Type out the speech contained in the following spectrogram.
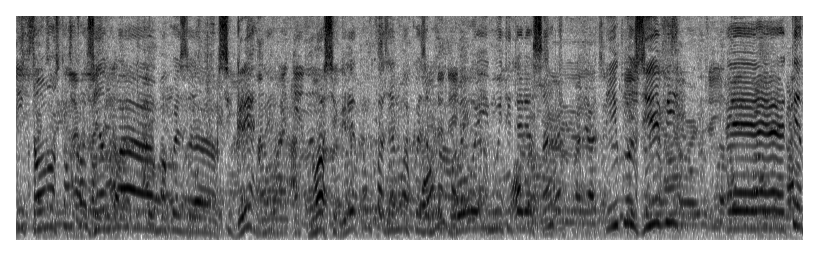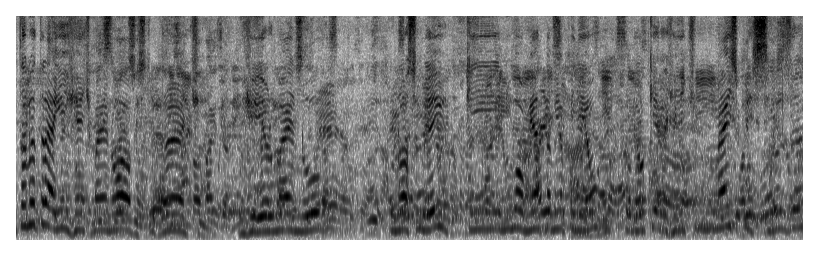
Então nós estamos fazendo uma, uma coisa Sigre, né? Nós Sigre estamos fazendo uma coisa muito boa e muito interessante. Inclusive é, tentando atrair gente mais nova, estudante, engenheiro mais novo, o nosso meio, que no momento, na minha opinião, é o que a gente mais precisa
